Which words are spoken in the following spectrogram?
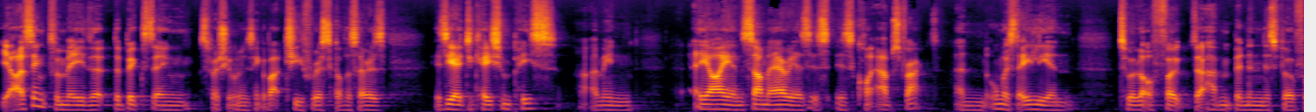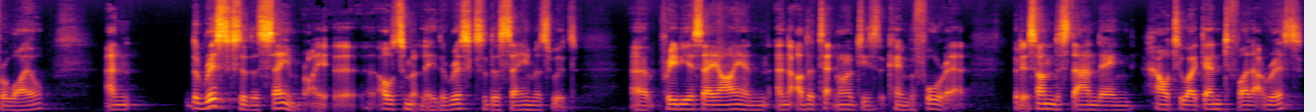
Yeah, I think for me that the big thing, especially when we think about chief risk officer, is is the education piece. I mean, AI in some areas is is quite abstract and almost alien to a lot of folk that haven't been in this field for a while, and the risks are the same, right? Uh, ultimately, the risks are the same as with uh, previous AI and, and other technologies that came before it. But it's understanding how to identify that risk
